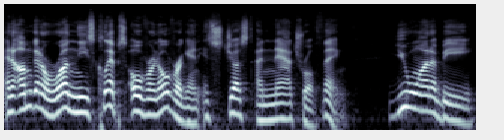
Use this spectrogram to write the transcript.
and I'm going to run these clips over and over again. It's just a natural thing. You want to be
